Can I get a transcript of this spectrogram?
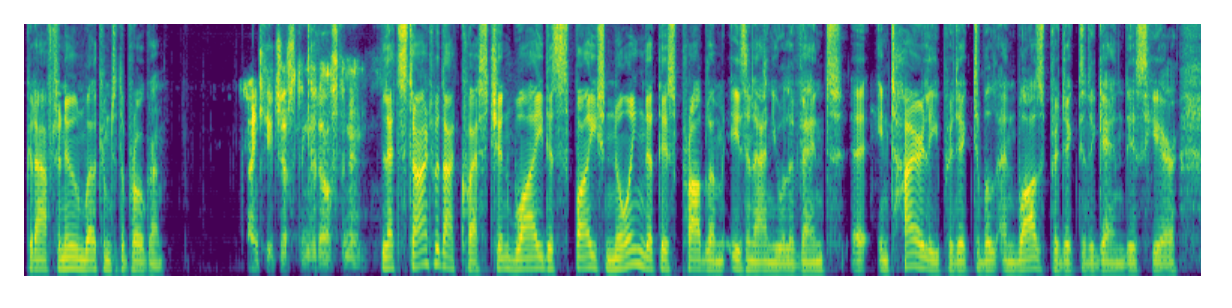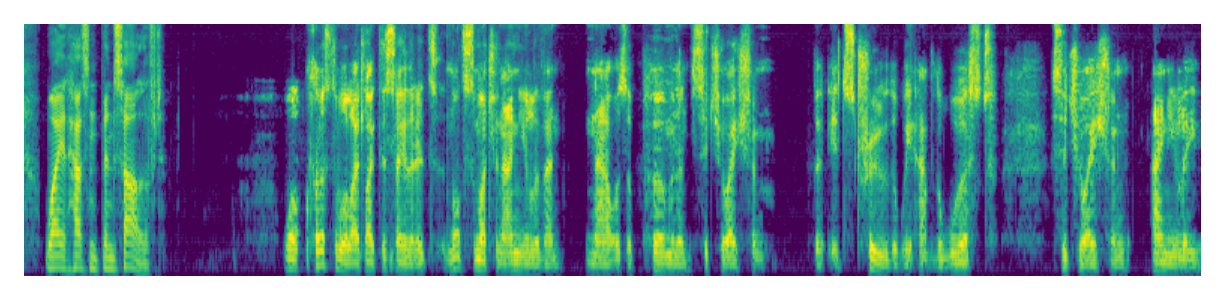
good afternoon. Welcome to the programme. Thank you, Justin. Good afternoon. Let's start with that question. Why, despite knowing that this problem is an annual event, uh, entirely predictable and was predicted again this year, why it hasn't been solved? Well, first of all, I'd like to say that it's not so much an annual event now as a permanent situation. That it's true that we have the worst situation annually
